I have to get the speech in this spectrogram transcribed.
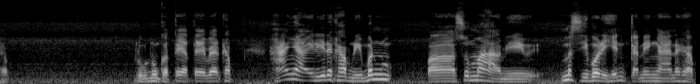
ครับ ลูกนุ่งกระแตแต่แวดครับ หายากอีนี้นะครับ นี่มันป่าส่วนมากนี่มันสีบริเห็นกันในงานนะครับ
